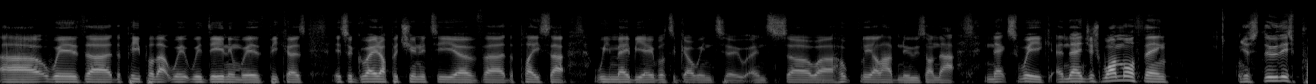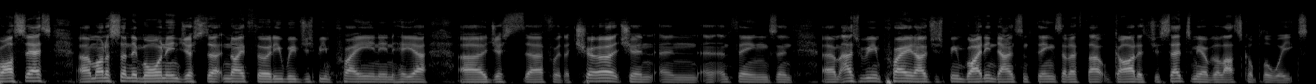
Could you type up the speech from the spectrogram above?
uh, with uh, the people that we're, we're, dealing with because it's a great opportunity of uh, the place that we may be able to go into. And so uh, hopefully I'll have news on that next week. And then just one more thing just through this process um, on a sunday morning just at 9.30 we've just been praying in here uh, just uh, for the church and, and, and things. And um, as we've been praying i've just been writing down some things that i felt god has just said to me over the last couple of weeks.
